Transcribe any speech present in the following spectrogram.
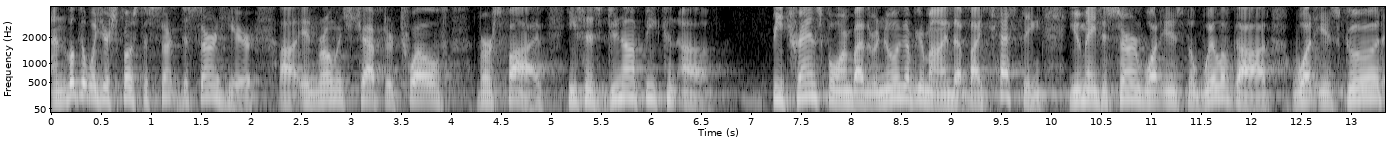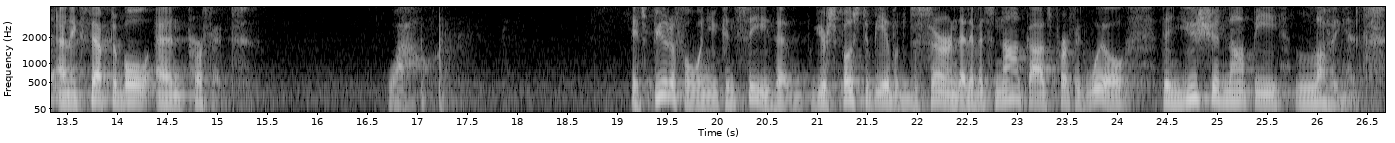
and look at what you're supposed to discern here uh, in Romans chapter 12, verse 5, he says, Do not be. Con- uh, be transformed by the renewing of your mind, that by testing you may discern what is the will of God, what is good and acceptable and perfect. Wow. It's beautiful when you can see that you're supposed to be able to discern that if it's not God's perfect will, then you should not be loving it.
